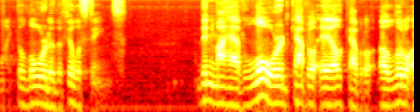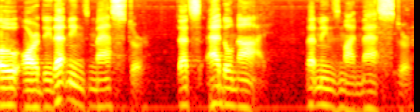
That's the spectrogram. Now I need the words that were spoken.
like the Lord of the Philistines. Then you might have Lord, capital L, capital a little o, r, d. That means master. That's Adonai. That means my master.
